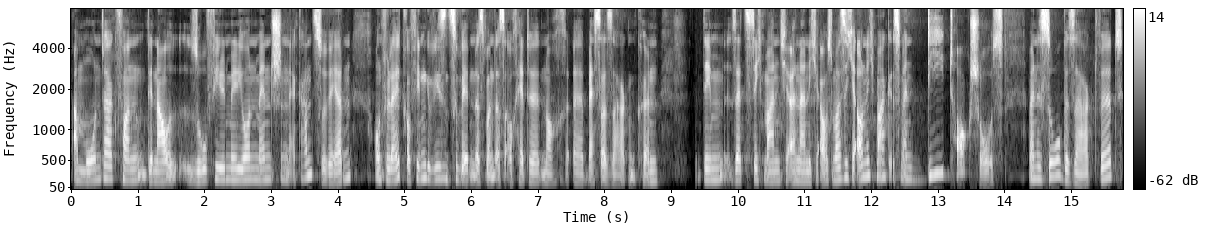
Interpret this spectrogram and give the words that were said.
am Montag von genau so vielen Millionen Menschen erkannt zu werden und vielleicht darauf hingewiesen zu werden, dass man das auch hätte noch äh, besser sagen können. Dem setzt sich manch einer nicht aus. was ich auch nicht mag, ist, wenn die Talkshows, wenn es so gesagt wird,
